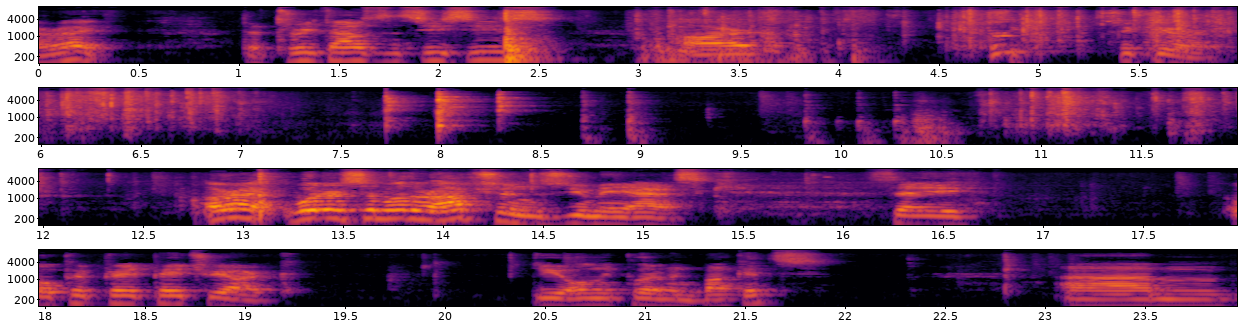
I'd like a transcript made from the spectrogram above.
All right. The 3000 cc's are secure. All right. What are some other options you may ask? Say, oh, pa- pa- patriarch. Do you only put them in buckets? Um,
